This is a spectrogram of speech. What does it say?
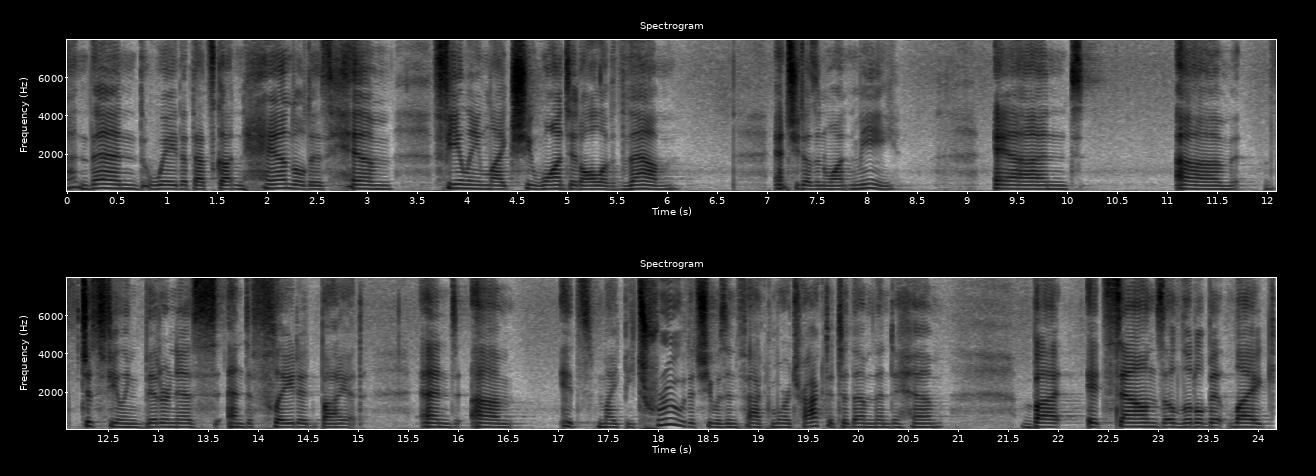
And then the way that that's gotten handled is him feeling like she wanted all of them and she doesn't want me. And um, just feeling bitterness and deflated by it. And um, it might be true that she was in fact more attracted to them than to him, but it sounds a little bit like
